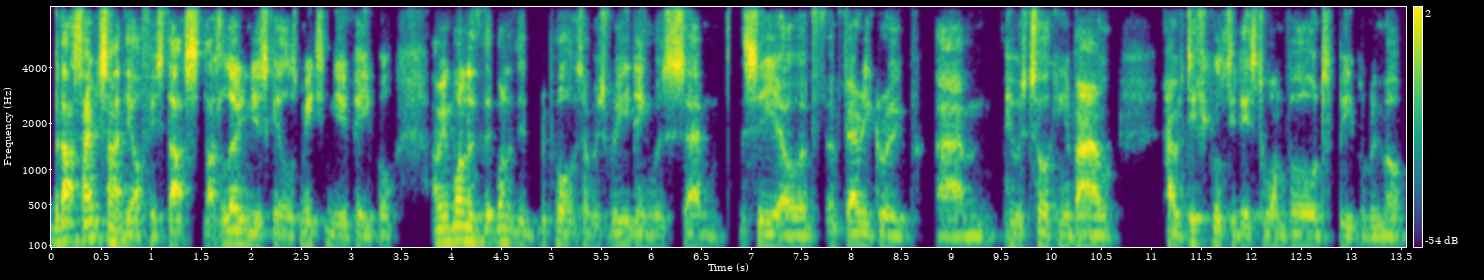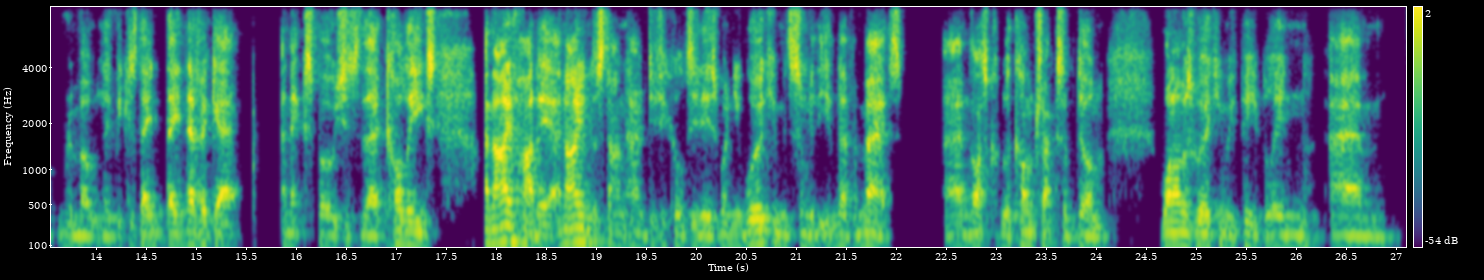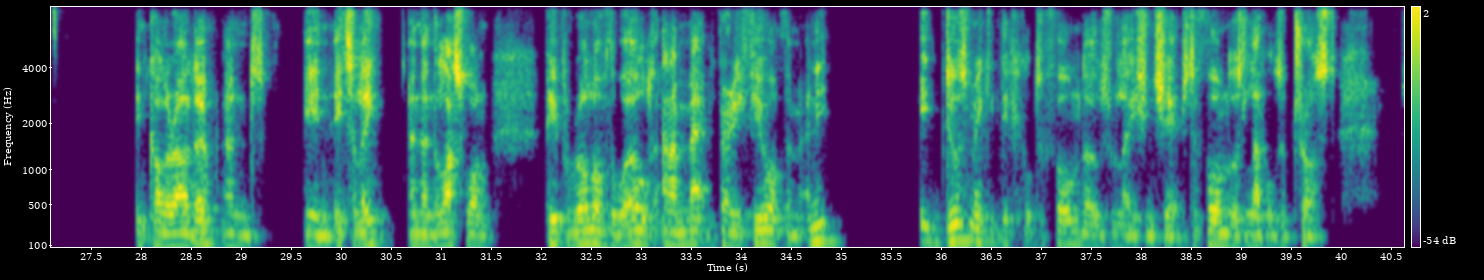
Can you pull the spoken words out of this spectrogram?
But that's outside the office. That's that's learning new skills, meeting new people. I mean, one of the one of the reports I was reading was um, the CEO of, of Very Group, um, who was talking about how difficult it is to onboard people remote remotely because they they never get an exposure to their colleagues. And I've had it, and I understand how difficult it is when you're working with somebody that you've never met. Um, the last couple of contracts I've done, while I was working with people in um, in Colorado and in Italy, and then the last one, people were all over the world, and I met very few of them, and it it does make it difficult to form those relationships, to form those levels of trust.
